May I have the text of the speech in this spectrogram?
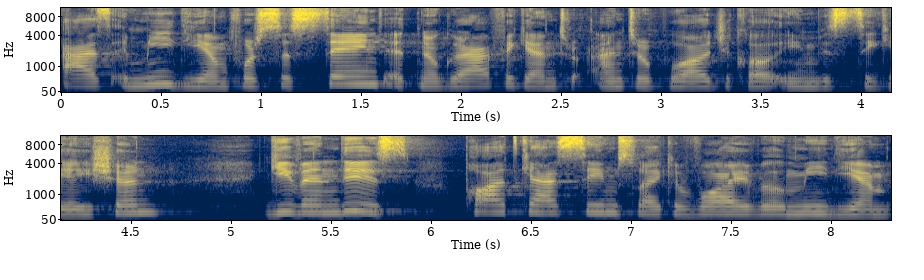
as a medium for sustained ethnographic and anthropological investigation. Given this, podcast seems like a viable medium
